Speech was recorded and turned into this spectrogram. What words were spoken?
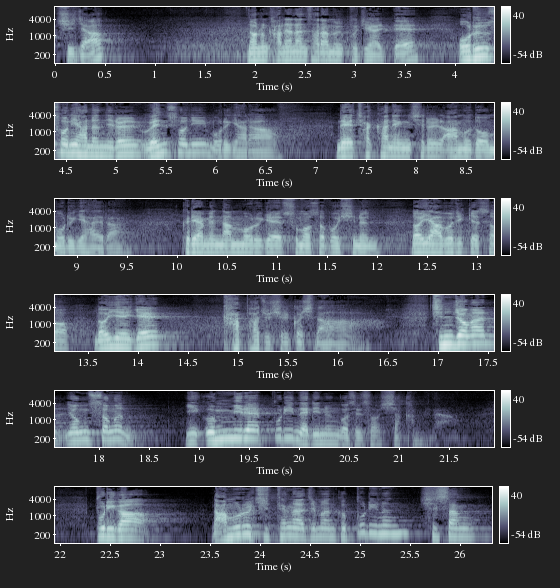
시작. 너는 가난한 사람을 구제할 때 오른손이 하는 일을 왼손이 모르게 하라. 내 착한 행실을 아무도 모르게 하라. 그리하면 남 모르게 숨어서 보시는 너희 아버지께서 너희에게 갚아주실 것이다. 진정한 영성은 이 은밀에 뿌리 내리는 것에서 시작합니다. 뿌리가 나무를 지탱하지만 그 뿌리는 실상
